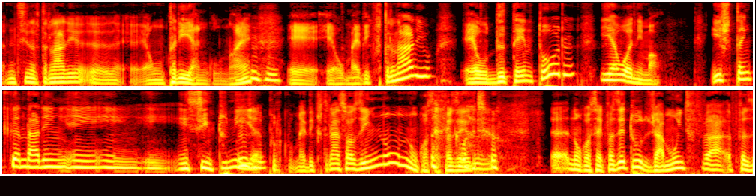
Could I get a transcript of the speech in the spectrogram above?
a medicina veterinária é um triângulo, não é? Uhum. é? É o médico veterinário, é o detentor e é o animal isto tem que andar em, em, em, em sintonia, uhum. porque o médico veterinário sozinho não, não consegue fazer. claro. Uh, não consegue fazer tudo, já muito fa faz,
